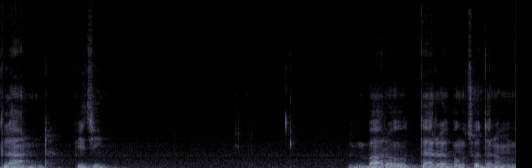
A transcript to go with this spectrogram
গ্ল্যান্ড পিজি বারো, তেরো এবং চোদ্দ নম্বর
